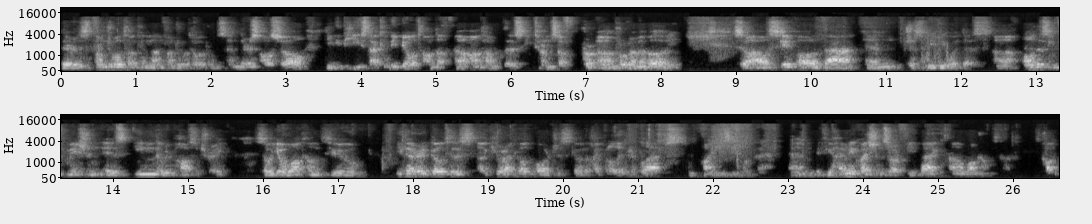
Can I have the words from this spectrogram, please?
There's fungible token, non-fungible tokens, and there's also DVPs that can be built on the uh, on top of this in terms of pro, uh, programmability. So I'll skip all of that and just leave you with this. Uh, all this information is in the repository, so you're welcome to either go to this uh, QR code or just go to Hyperledger Labs and find the code there. And if you have any questions or feedback, uh, welcome to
